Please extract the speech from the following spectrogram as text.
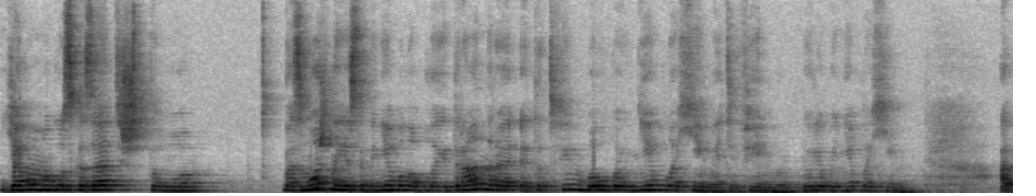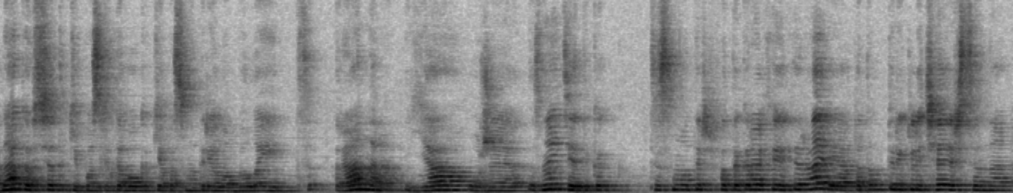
Я вам могу сказать, что, возможно, если бы не было Blade Runner, этот фильм был бы неплохим, эти фильмы были бы неплохими. Однако, все-таки после того, как я посмотрела Blade Runner, я уже, знаете, это как ты смотришь фотографии Феррари, а потом переключаешься на,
